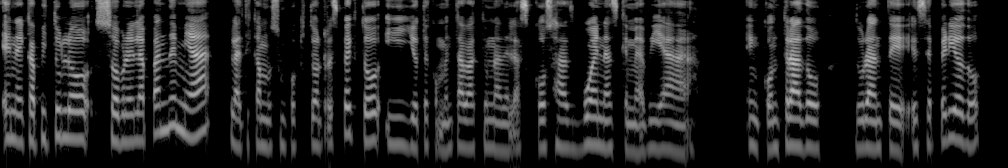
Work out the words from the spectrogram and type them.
en el capítulo sobre la pandemia platicamos un poquito al respecto y yo te comentaba que una de las cosas buenas que me había encontrado durante ese periodo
